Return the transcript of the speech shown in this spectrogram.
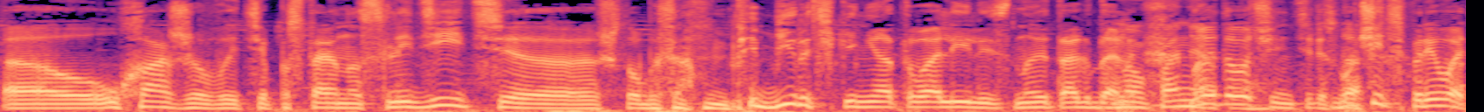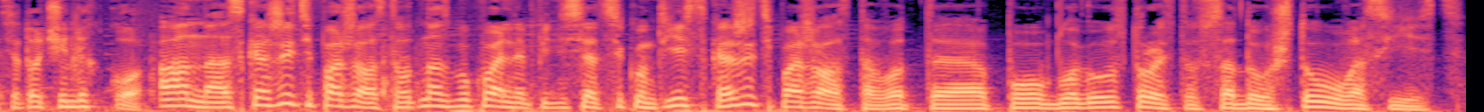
э, ухаживать и постоянно следить, э, чтобы там бирочки не отвалились, ну и так далее. Ну, понятно. Но это очень интересно. Да. Учитесь прививать, это очень легко. Анна, а скажите, пожалуйста, вот у нас буквально 50 секунд есть, скажите, пожалуйста, вот по благоустройству в саду, что у вас есть?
